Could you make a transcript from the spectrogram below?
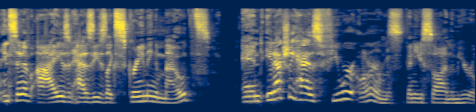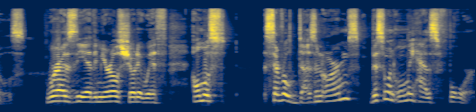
Instead of eyes, it has these like screaming mouths, and it actually has fewer arms than you saw in the murals. Whereas the uh, the murals showed it with almost several dozen arms, this one only has four.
